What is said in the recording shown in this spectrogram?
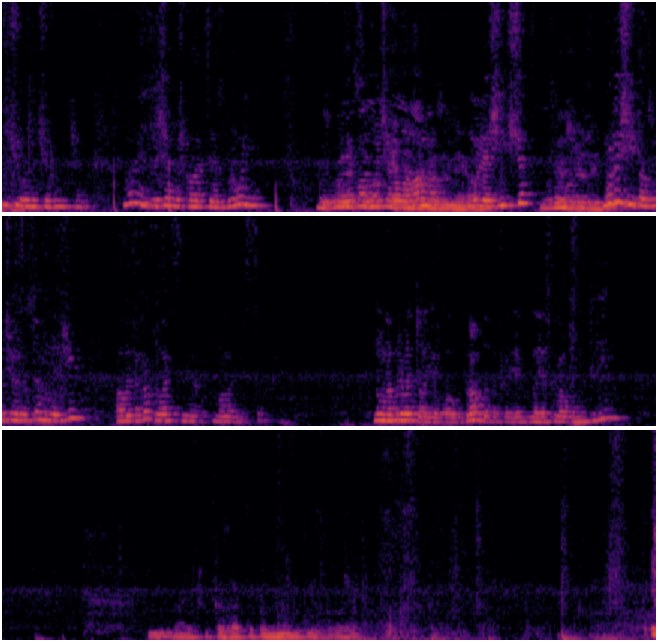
Нічого, нічого, нічого. Ну і, звичайно ж, колекція зброї, зброя Павловича так Галагана, муляжі. Що? Це муляжі. Муляжі, так, звичайно, це муляжі, але така колекція мала місце. Ну, вона привертає увагу, правда, така, як на яскравому тлі. Ну, да, якщо казати, то повинна бути зброя. Ну,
